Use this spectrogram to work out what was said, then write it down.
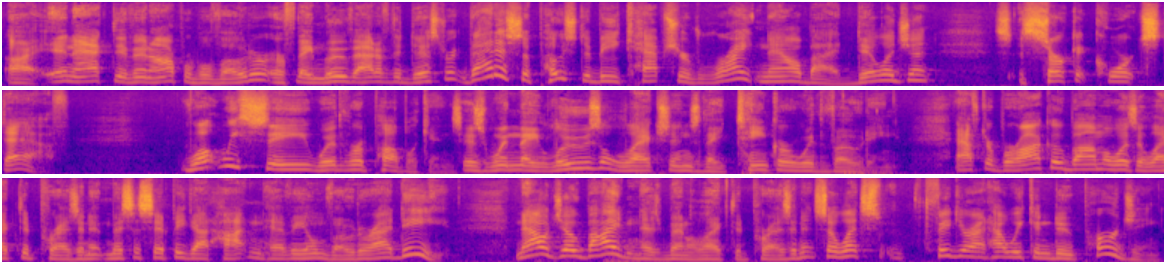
uh, inactive, inoperable voter, or if they move out of the district, that is supposed to be captured right now by diligent circuit court staff. What we see with Republicans is when they lose elections, they tinker with voting. After Barack Obama was elected president, Mississippi got hot and heavy on voter ID. Now Joe Biden has been elected president, so let's figure out how we can do purging.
